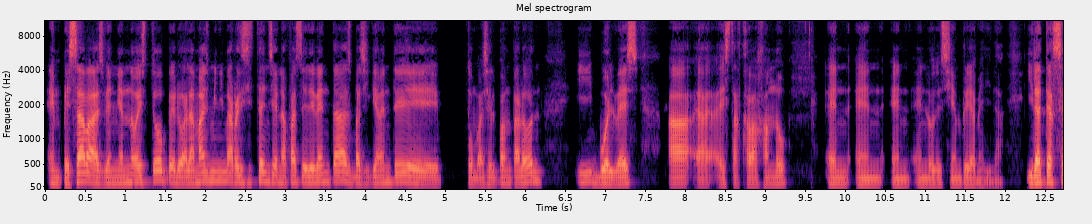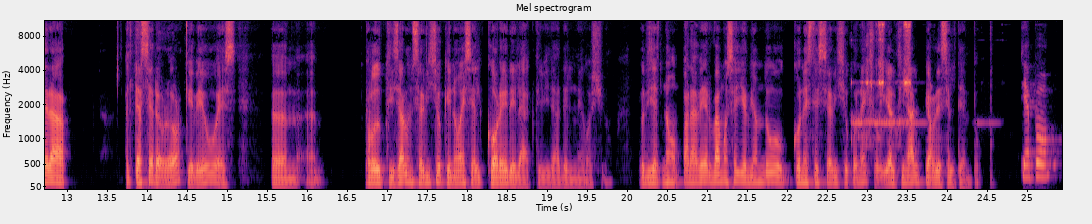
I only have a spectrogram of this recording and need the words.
empezabas vendiendo esto, pero a la más mínima resistencia en la fase de ventas, básicamente tomas el pantalón y vuelves a, estar trabajando en, lo de siempre a medida. Y la tercera, el tercer error que veo es em, productizar un servicio que no es el core de la actividad del negocio. Lo dices, no, para ver, vamos a ir viendo con este servicio conexo y al final pierdes el tiempo. Tiempo.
